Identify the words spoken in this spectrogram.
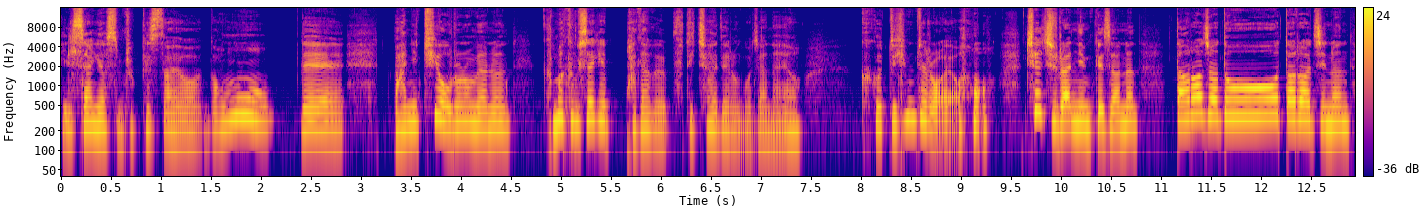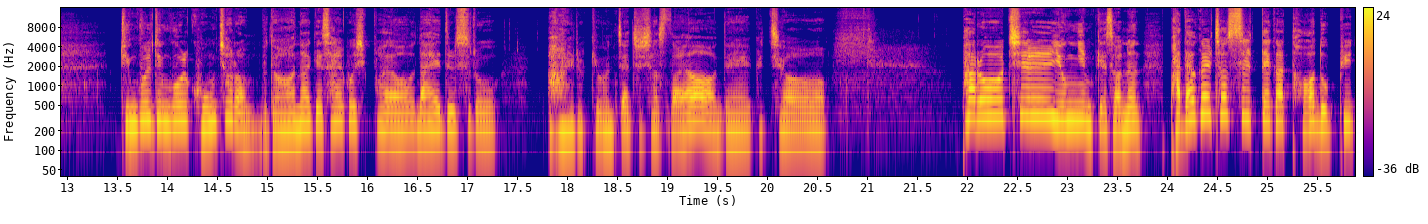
일상이었으면 좋겠어요. 너무, 네. 많이 튀어 오르면은 그만큼 세게 바닥을 부딪혀야 되는 거잖아요. 그것도 힘들어요. 최주라님께서는 떨어져도 떨어지는 뒹굴뒹굴 공처럼 무던하게 살고 싶어요. 나이 들수록 아, 이렇게 문자 주셨어요. 네, 그쵸. 8576님께서는 바닥을 쳤을 때가 더 높이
